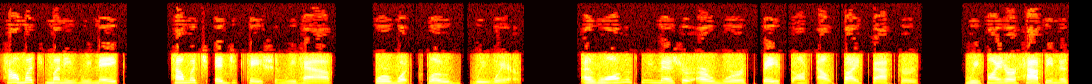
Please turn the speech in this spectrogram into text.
how much money we make, how much education we have, or what clothes we wear. As long as we measure our worth based on outside factors, we find our happiness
